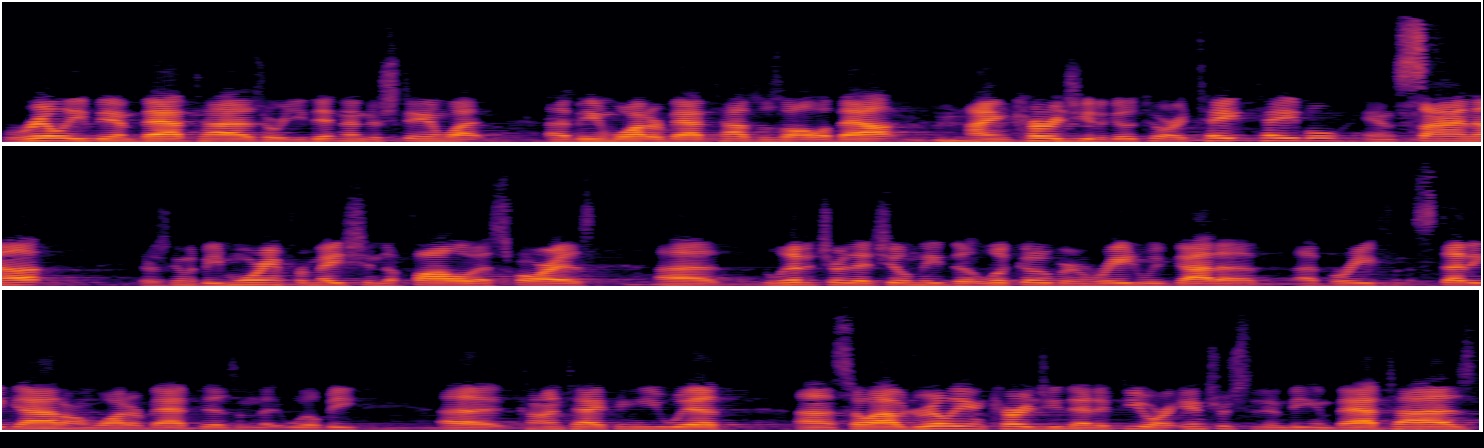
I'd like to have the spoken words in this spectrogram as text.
really been baptized or you didn't understand what uh, being water baptized was all about, I encourage you to go to our tape table and sign up. There's going to be more information to follow as far as uh, literature that you'll need to look over and read. We've got a, a brief study guide on water baptism that we'll be uh, contacting you with. Uh, so I would really encourage you that if you are interested in being baptized,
